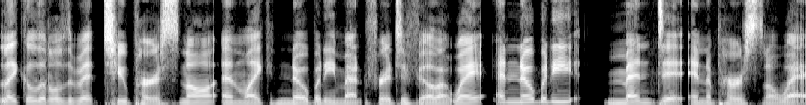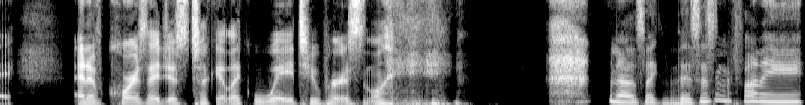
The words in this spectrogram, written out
like a little bit too personal and like nobody meant for it to feel that way. And nobody meant it in a personal way. And of course, I just took it like way too personally. and I was like, this isn't funny.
